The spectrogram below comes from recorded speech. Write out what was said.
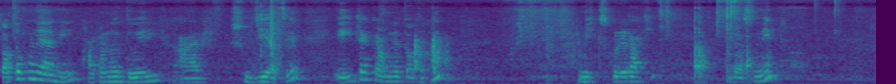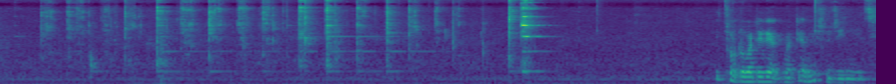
ততক্ষণে আমি ফাটানো দই আর সুজি আছে, এইটাকে আমরা ততক্ষণ মিক্স করে রাখি। দশ মিনিট ছোটো বাটির এক বাটি আমি সুজি নিয়েছি।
